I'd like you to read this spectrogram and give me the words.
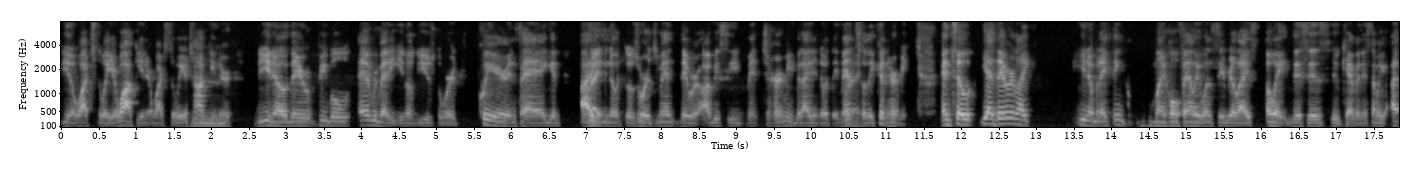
you know, watch the way you're walking, or watch the way you're talking, mm. or you know, there people, everybody, you know, use the word queer and fag, and I right. didn't know what those words meant. They were obviously meant to hurt me, but I didn't know what they meant, right. so they couldn't hurt me. And so, yeah, they were like, you know, but I think my whole family once they realized, oh wait, this is who Kevin is. I'm like, I,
